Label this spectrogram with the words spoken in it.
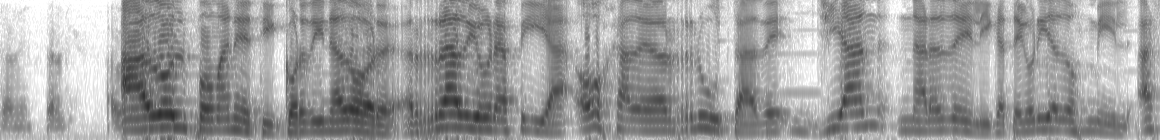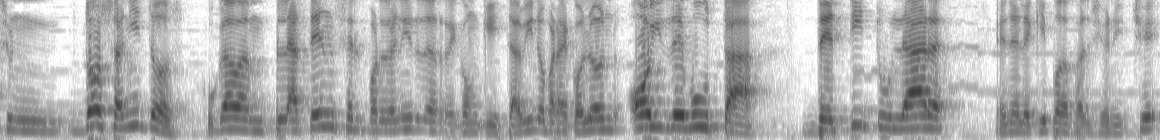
también. Adolfo Manetti, coordinador, radiografía, hoja de ruta de Gian Nardelli, categoría 2000. Hace dos añitos jugaba en Platense el porvenir de Reconquista. Vino para Colón, hoy debuta de titular en el equipo de Falcioni. Che,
